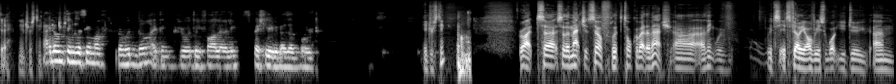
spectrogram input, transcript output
Yeah, interesting. I don't think the same of Rohit though. I think Rohit will fall early, especially because of Boult. Interesting. Right. So, so the match itself. Let's talk about the match. Uh, I think we've. It's it's fairly obvious what you do. Um,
